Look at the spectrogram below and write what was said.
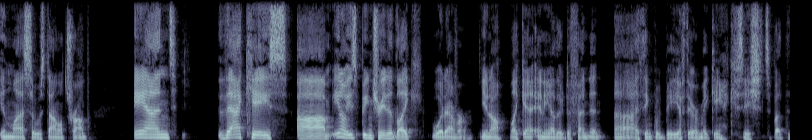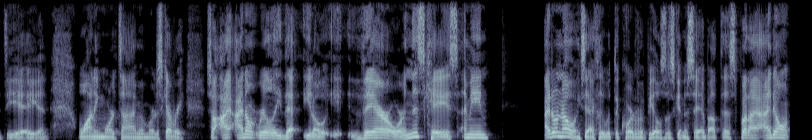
unless it was Donald Trump, and that case, um, you know, he's being treated like whatever, you know, like a, any other defendant, uh, I think would be if they were making accusations about the DA and wanting more time and more discovery. So I, I don't really that, you know, there or in this case, I mean, I don't know exactly what the Court of Appeals is going to say about this, but I, I don't,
